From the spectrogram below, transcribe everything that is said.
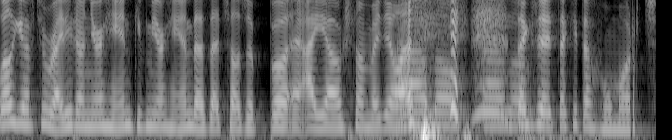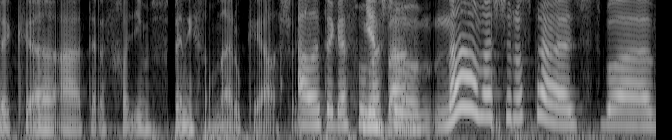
well, you have to write it on your hand, give me your hand. A začal, že p, a ja už som vedela. Áno, áno. Takže takýto humorček. A teraz chodím s penisom na ruke. Ale, však ale tak aspoň máš čo, no, máš čo rozprávať. Bola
